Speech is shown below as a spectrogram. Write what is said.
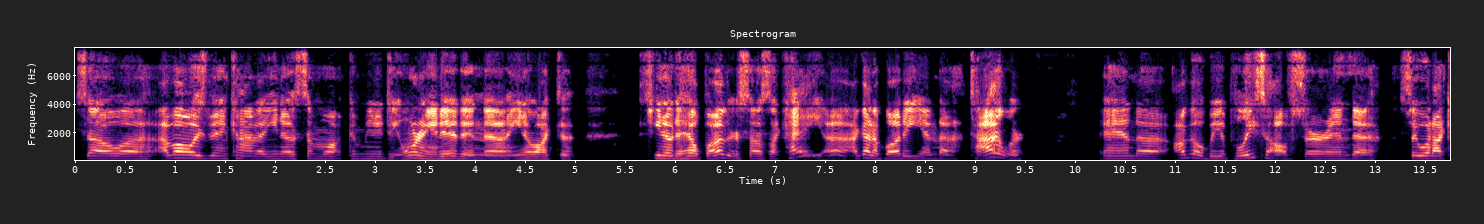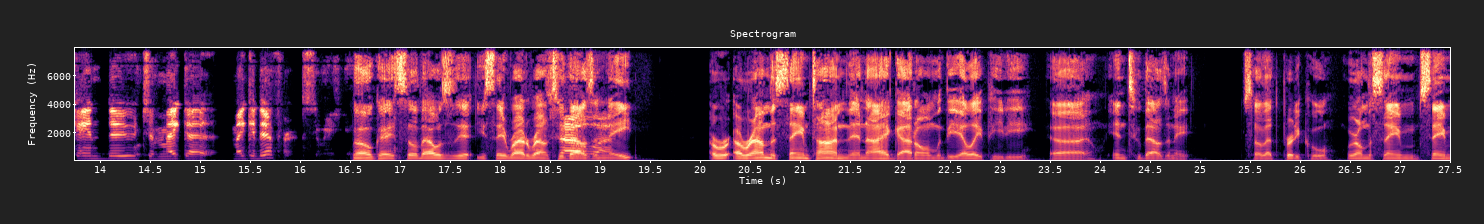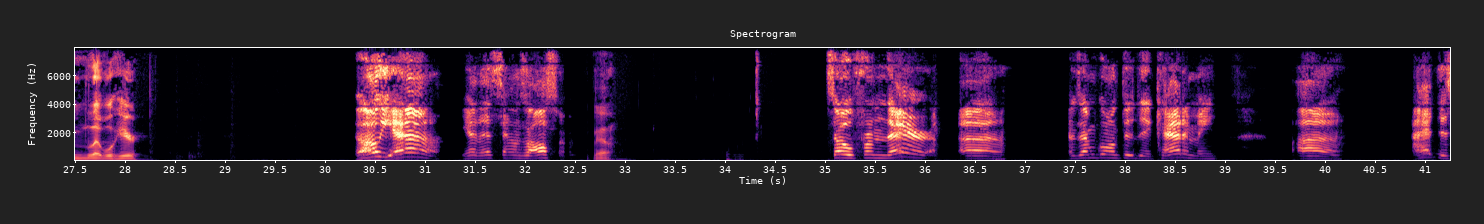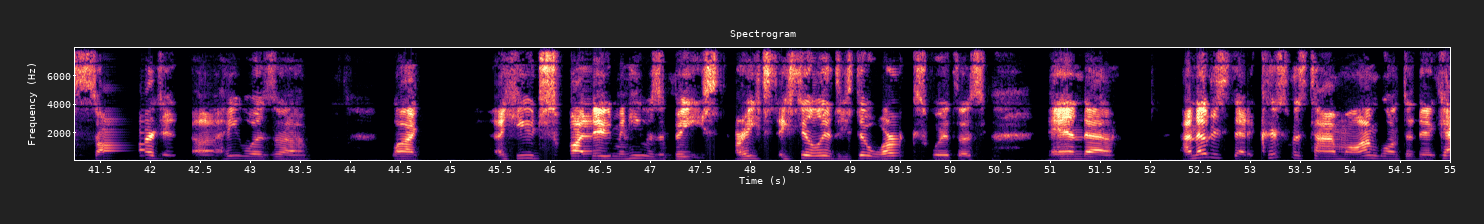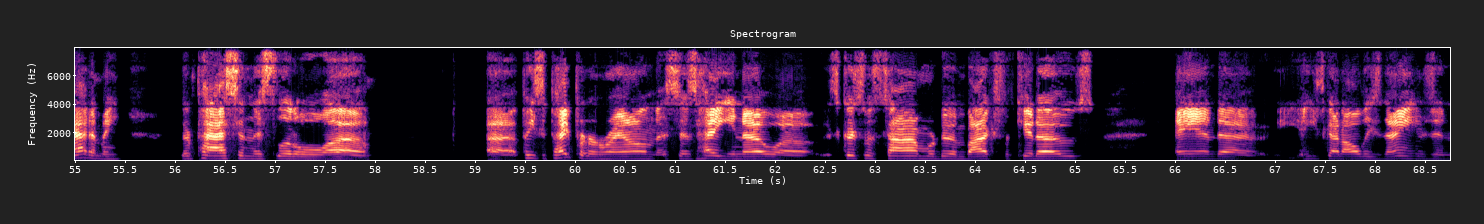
So uh, I've always been kind of you know somewhat community oriented, and uh, you know like to you know to help others. So I was like, hey, uh, I got a buddy and uh, Tyler and uh, I'll go be a police officer and uh, see what I can do to make a make a difference. Okay, so that was it. You say right around So, uh, 2008? Ar- around the same time, then I got on with the LAPD uh, in 2008. So that's pretty cool. We're on the same same level here. Oh yeah, yeah, that sounds awesome. Yeah. So from there, uh, as I'm going through the academy, uh, I had this sergeant. Uh, he was uh, like a huge SWAT dude. I mean, he was a beast, or he he still is. He still works with us, and uh, I noticed that at Christmas time, while I'm going through the academy, they're passing this little uh, uh, piece of paper around that says, "Hey, you know, uh, it's Christmas time. We're doing bikes for kiddos," and uh, he's got all these names, and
